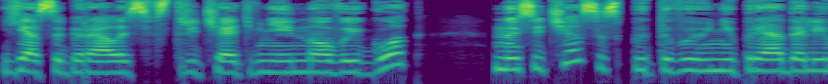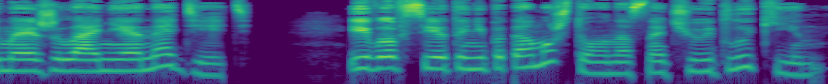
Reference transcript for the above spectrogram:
Я собиралась встречать в ней Новый год, но сейчас испытываю непреодолимое желание надеть. И вовсе это не потому, что у нас ночует Лукин.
